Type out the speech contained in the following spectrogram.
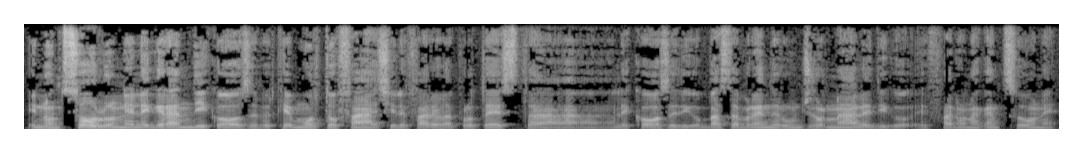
e non solo nelle grandi cose perché è molto facile fare la protesta alle cose dico, basta prendere un giornale dico, e fare una canzone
